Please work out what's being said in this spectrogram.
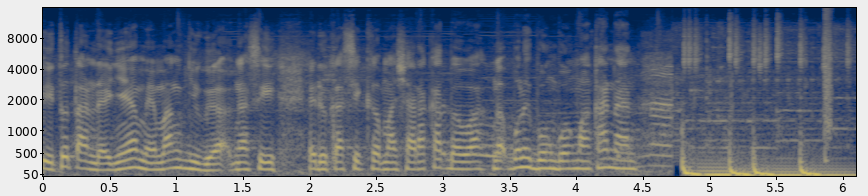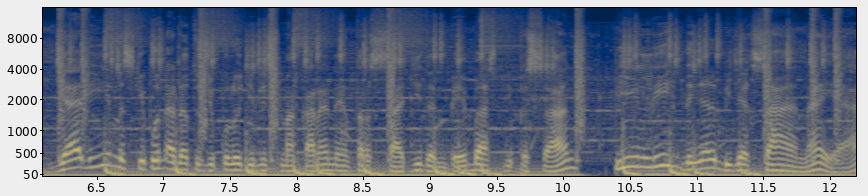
Itu tandanya memang juga ngasih edukasi ke masyarakat bahwa nggak boleh buang-buang makanan. Jadi meskipun ada 70 jenis makanan yang tersaji dan bebas dipesan, pilih dengan bijaksana ya.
